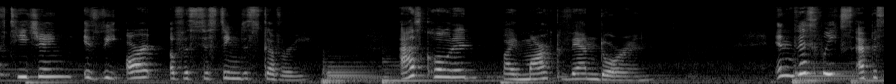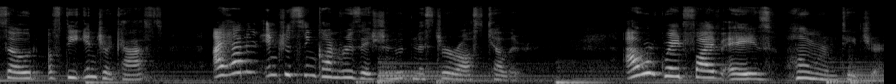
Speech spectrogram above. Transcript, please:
of teaching is the art of assisting discovery, as quoted by Mark Van Doren. In this week's episode of the Intercast, I had an interesting conversation with Mr. Ross Keller, our grade 5A's homeroom teacher.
